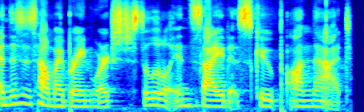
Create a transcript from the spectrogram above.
And this is how my brain works, just a little inside scoop on that.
